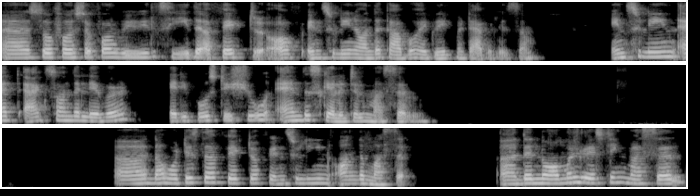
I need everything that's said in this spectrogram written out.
Uh, so first of all, we will see the effect of insulin on the carbohydrate metabolism. Insulin it acts on the liver, adipose tissue, and the skeletal muscle. Uh, now, what is the effect of insulin on the muscle? Uh, the normal resting muscle,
